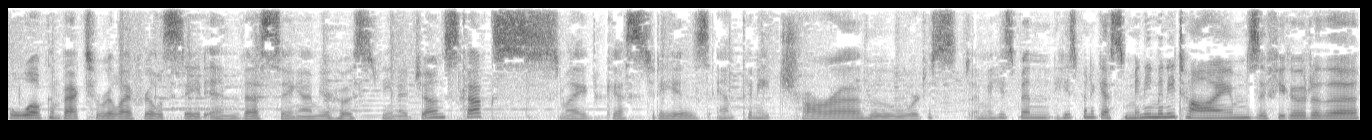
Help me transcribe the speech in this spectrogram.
Welcome back to Real Life Real Estate Investing. I'm your host, Vena Jones Cox. My guest today is Anthony Chara, who we're just, I mean, he's been, he's been a guest many, many times. If you go to the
